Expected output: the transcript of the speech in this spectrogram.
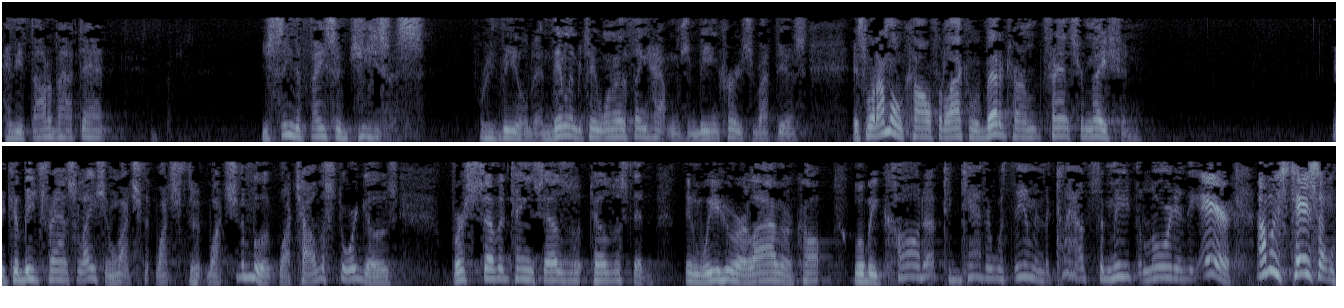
have you thought about that? You see the face of Jesus revealed. And then let me tell you one other thing happens and be encouraged about this. It's what I'm going to call, for lack of a better term, transformation. It could be translation. Watch, the, watch, the, watch the book. Watch how the story goes. Verse 17 says, tells us that then we who are alive are caught, will be caught up together with them in the clouds to meet the Lord in the air. I'm going to tell you something.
